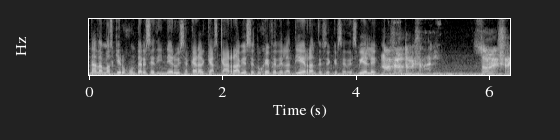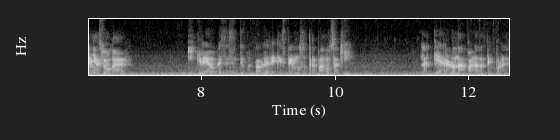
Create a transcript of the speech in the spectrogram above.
Nada más quiero juntar ese dinero y sacar al cascarrabias de tu jefe de la tierra antes de que se desviele. No se lo tomes a mal. Solo extraña su hogar. Y creo que se siente culpable de que estemos atrapados aquí. La Tierra era una parada temporal.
